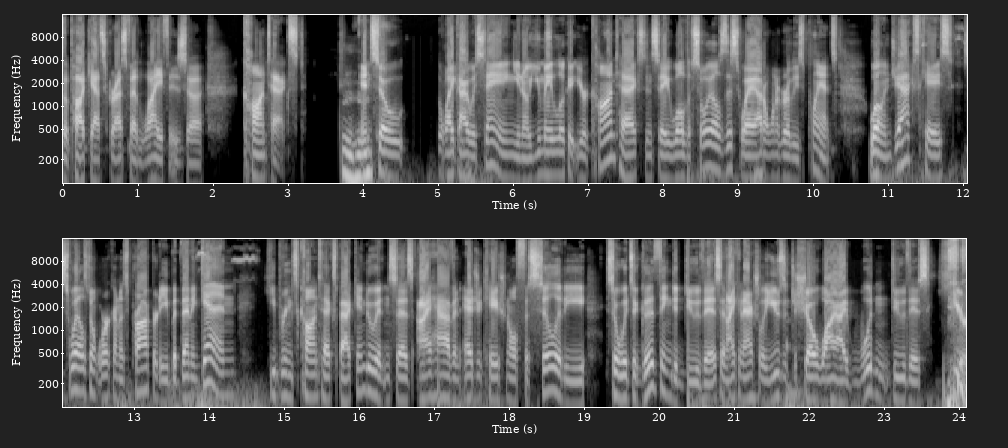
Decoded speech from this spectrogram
the podcast Grass Fed Life is uh, context. Mhm. And so, like I was saying, you know, you may look at your context and say, well, the soil's this way. I don't want to grow these plants. Well, in Jack's case, swales don't work on his property, but then again, he brings context back into it and says, I have an educational facility, so it's a good thing to do this, and I can actually use it to show why I wouldn't do this here.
